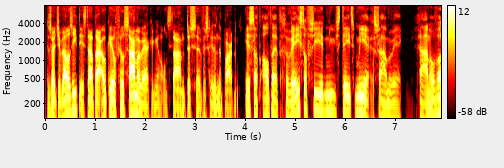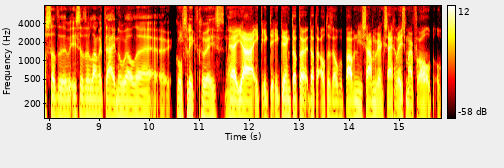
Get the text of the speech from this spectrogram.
Dus wat je wel ziet, is dat daar ook heel veel samenwerkingen ontstaan tussen verschillende partners. Is dat altijd geweest of zie je nu steeds meer samenwerking gaan? Of was dat, eh, is dat een lange tijd nog wel eh, conflict geweest? Eh, ja, ik, ik, ik denk dat er, dat er altijd wel op een bepaalde manier samenwerking zijn geweest. Maar vooral op, op,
